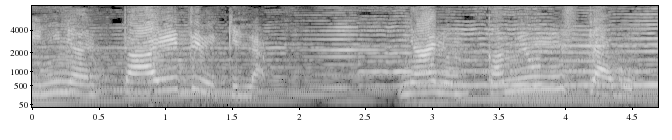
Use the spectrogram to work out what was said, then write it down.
ഇനി ഞാൻ താഴേത്ത് വെക്കില്ല. ഞാനും കമ്മ്യൂണിസ്റ്റ് ആകും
